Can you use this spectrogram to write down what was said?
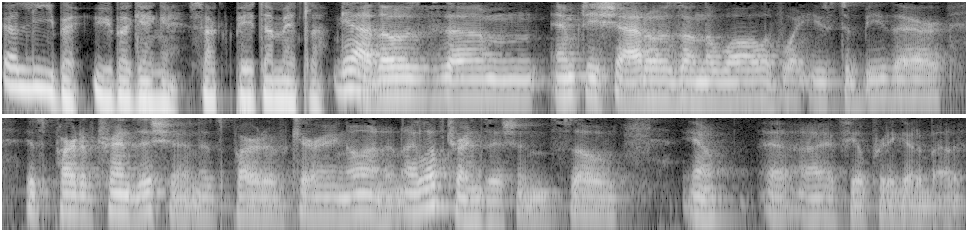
er liebe Übergänge, sagt Peter Mettler. Yeah, those um, empty shadows on the wall of what used to be there. It's part of transition. It's part of carrying on, and I love transitions. So, you know, uh, I feel pretty good about it.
